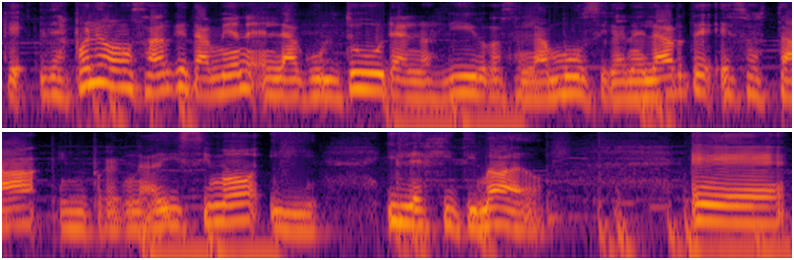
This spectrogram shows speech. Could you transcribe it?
que después lo vamos a ver que también en la cultura, en los libros, en la música, en el arte, eso está impregnadísimo y, y legitimado. Eh,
